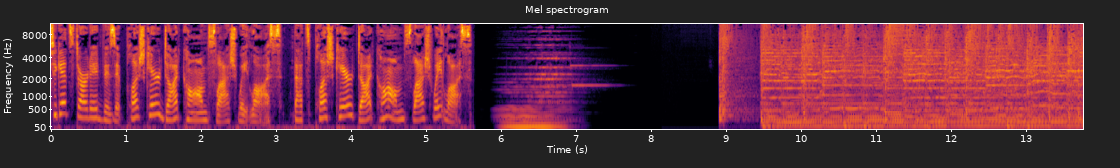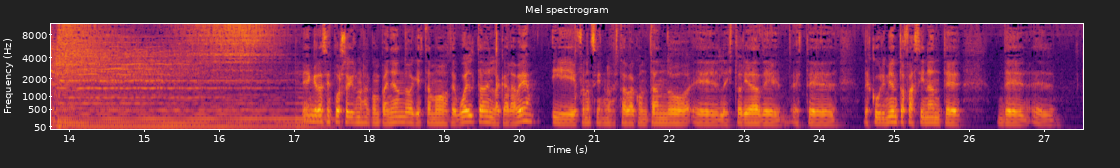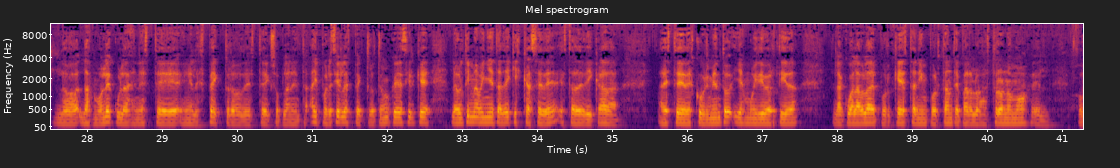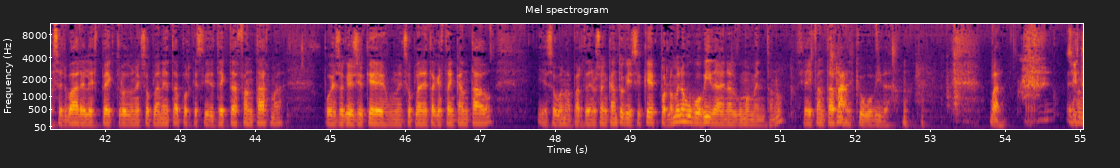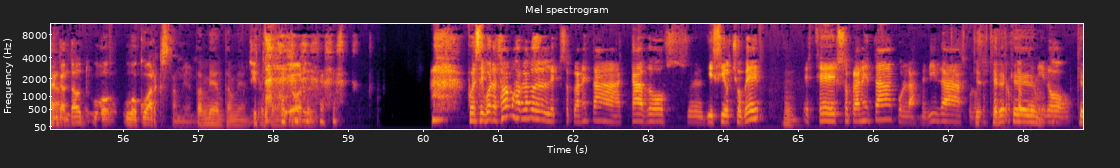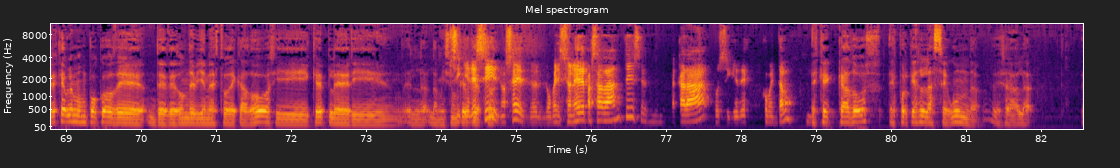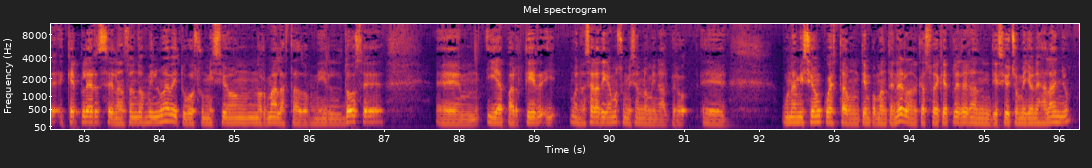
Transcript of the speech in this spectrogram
To get started, visit plushcare.com slash weight loss. That's plushcare.com slash weight loss. Bien, gracias por seguirnos acompañando. Aquí estamos de vuelta en la cara B y Francis nos estaba contando eh, la historia de este descubrimiento fascinante de eh, lo- las moléculas en, este, en el espectro de este exoplaneta. Ay, por decir el espectro, tengo que decir que la última viñeta de XKCD está dedicada a este descubrimiento y es muy divertida, la cual habla de por qué es tan importante para los astrónomos el observar el espectro de un exoplaneta, porque si detecta fantasmas, pues eso quiere decir que es un exoplaneta que está encantado. Y eso, bueno, aparte de su encanto, quiere decir que por lo menos hubo vida en algún momento, ¿no? Si hay fantasmas Claro. es que hubo vida. bueno. Si es está una- encantado, hubo, hubo quarks también. También, también. Pues sí, bueno, estábamos hablando del exoplaneta K2-18b. Mm. Este exoplaneta, con las medidas, con los ¿Quieres espectros que, ha que, obtenido ¿Quieres que hablemos un poco de, de, de dónde viene esto de K2 y Kepler y la, la misión Si Kepler? quieres, sí, no sé, lo mencioné de pasada antes, en la cara A, pues si quieres, coméntalo. Es que K2 es porque es la segunda. O sea, la- Kepler se lanzó en 2009 y tuvo su misión normal hasta 2012. eh, y a partir, y, bueno, esa era, digamos, su misión nominal, pero eh, una misión cuesta un tiempo mantenerla. En el caso de Kepler eran 18 millones al año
